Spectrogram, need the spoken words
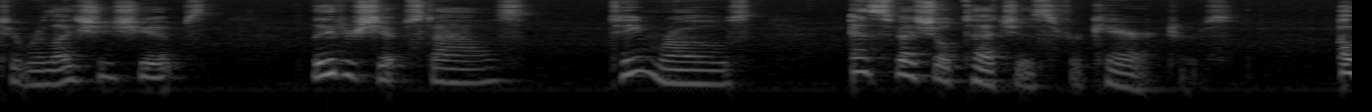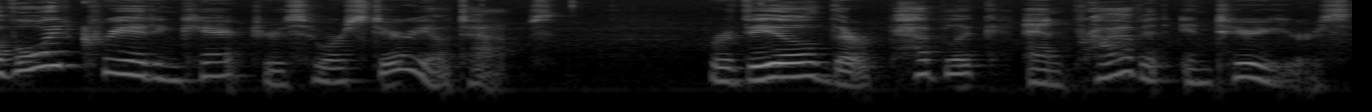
to relationships, leadership styles, team roles, and special touches for characters. Avoid creating characters who are stereotypes. Reveal their public and private interiors.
